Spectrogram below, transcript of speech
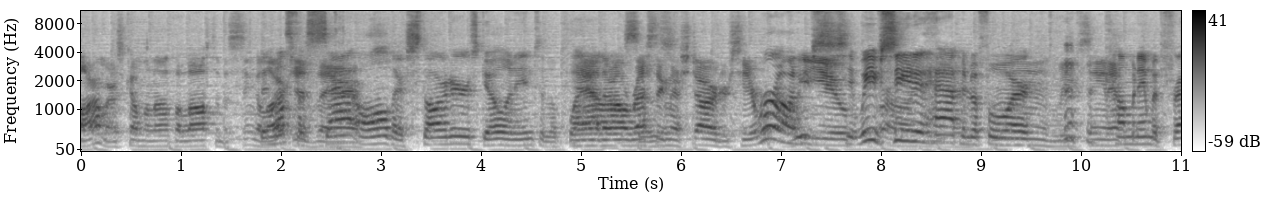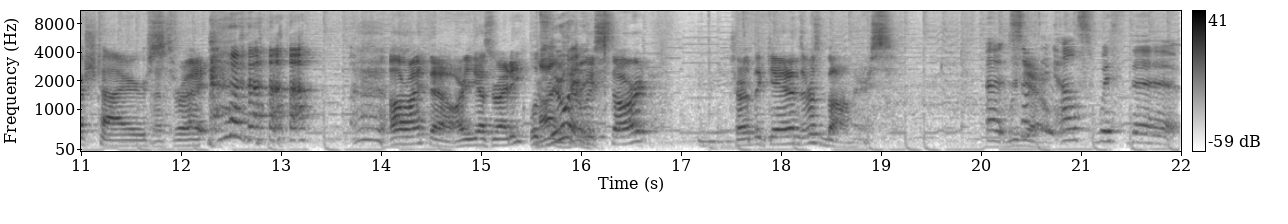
Bombers coming off a loss to the Single They must have Arches there. sat all their starters going into the playoffs. Yeah, they're all resting their starters here. We're on We've, to you. se- we've We're seen it happen you. before. Mm, we've seen it. Coming in with fresh tires. That's right. all right, though. Are you guys ready? Let's I'm do ready. Shall we it. start? Chudley Cannons versus Bombers. Uh, something go. else with the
